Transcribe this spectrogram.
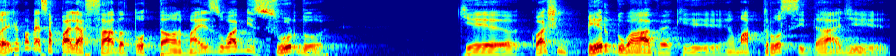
aí já começa a palhaçada total, né? Mas o absurdo que, é, que eu acho imperdoável, que é uma atrocidade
